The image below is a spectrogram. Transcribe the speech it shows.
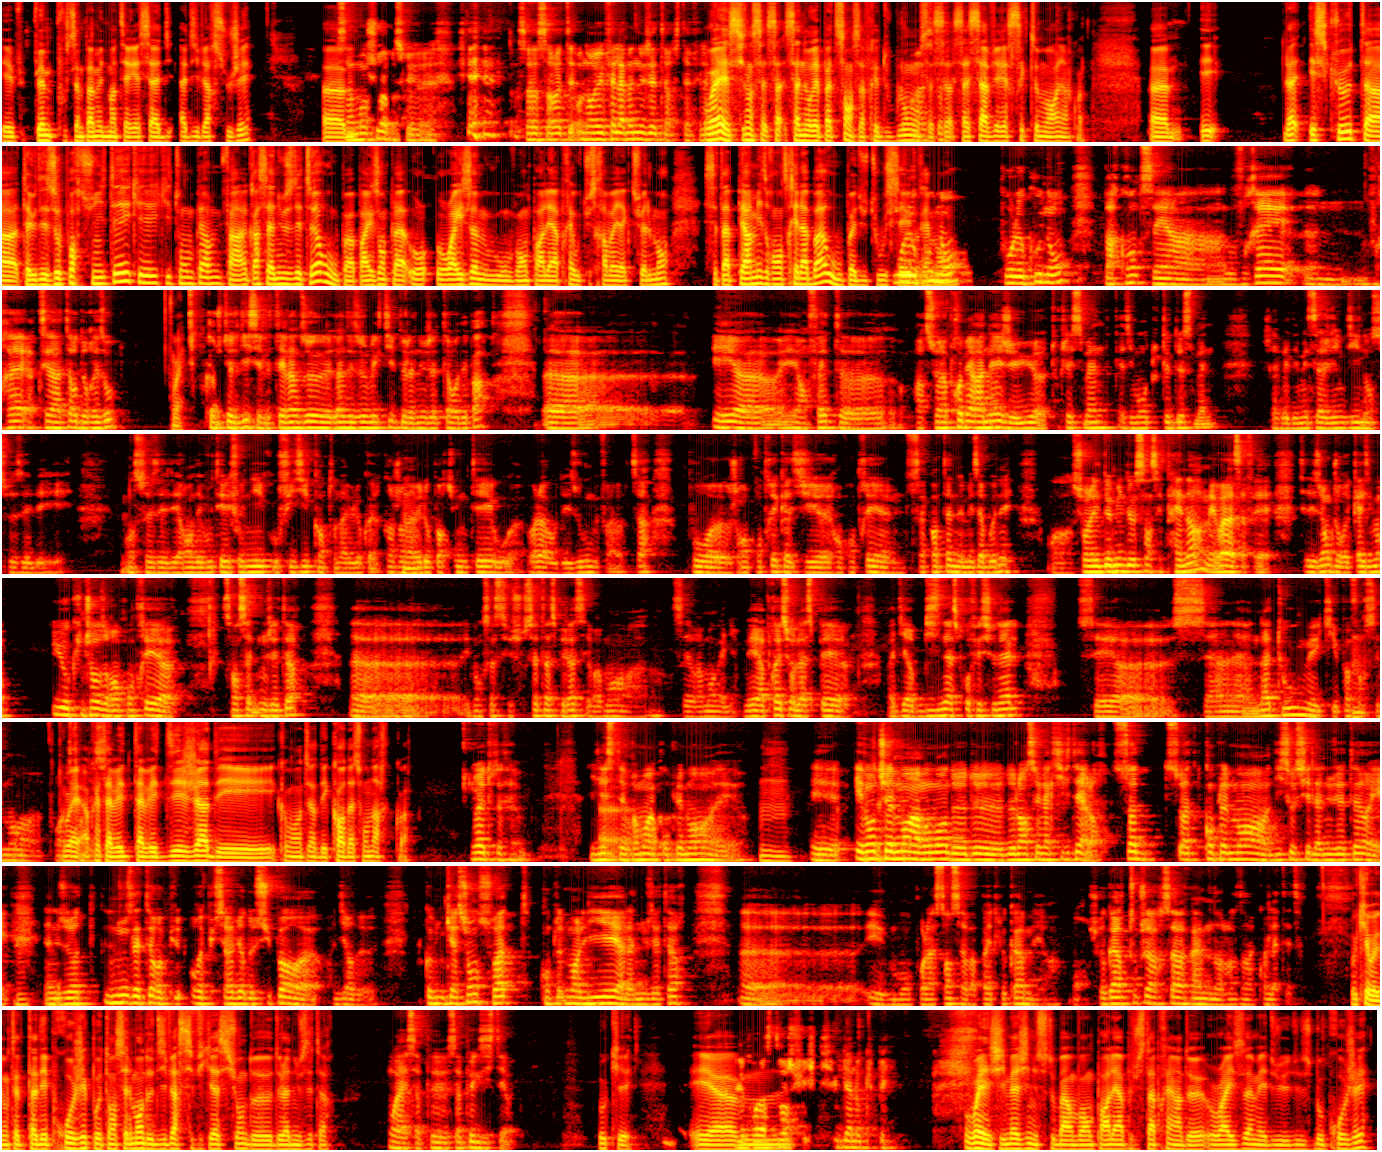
et même, ça me permet de m'intéresser à, divers sujets. C'est un bon choix parce que ça, aurait été, on aurait fait la même newsletter si fait Ouais, sinon ça, ça, n'aurait pas de sens, ça ferait doublon, ça, ça, servirait strictement à rien. Quoi. et est-ce que tu as, eu des opportunités qui, t'ont permis, enfin, grâce à la newsletter ou pas? Par exemple, à Horizon, où on va en parler après, où tu travailles actuellement, ça t'a permis de rentrer là-bas ou pas du tout? Pour le coup, non. Pour le coup, non. Par contre, c'est un vrai, vrai accélérateur de réseau. Ouais. Comme je te le dis, c'était l'un des objectifs de la newsletter au départ. Euh, et, euh, et, en fait, euh, sur la première année, j'ai eu toutes les semaines, quasiment toutes les deux semaines, j'avais des messages LinkedIn, on se faisait des, on se faisait des rendez-vous téléphoniques ou physiques quand on avait quand j'en mmh. avais l'opportunité ou euh, voilà ou des zooms enfin ça pour euh, je rencontrais j'ai rencontré une cinquantaine de mes abonnés. Sur les 2200 c'est pas énorme mais voilà ça fait c'est des gens que j'aurais quasiment eu aucune chance de rencontrer euh, sans cette newsletter. Et donc ça c'est sur cet aspect là c'est vraiment c'est vraiment gagnant. Mais après sur l'aspect on va dire business professionnel c'est euh, un, atout, mais qui n'est pas mmh. forcément. Euh, pour ouais, après, tu avais, avais, déjà des, comment dire, des cordes à son arc, quoi. Ouais, tout à fait. L'idée, c'était euh. vraiment un complément et, mmh. et éventuellement à un moment de, de, lancer une activité. Alors, soit, soit complètement dissocié de la newsletter et mmh. la newsletter aurait pu, aurait pu, servir de support, on va dire, de, communication, soit complètement lié à la newsletter. et bon, pour l'instant, ça va pas être le cas, mais bon, je regarde toujours ça quand même dans, dans un coin de la tête. Ok, ouais, donc tu as, des projets potentiellement de diversification de, de, la newsletter. Ouais, ça peut, ça peut exister. Ouais. Ok. Et, Mais pour l'instant, je, suis, bien occupé. Ouais, j'imagine. Surtout, bah, on va en parler un peu juste après hein, de Horizon et du, ce beau projet.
